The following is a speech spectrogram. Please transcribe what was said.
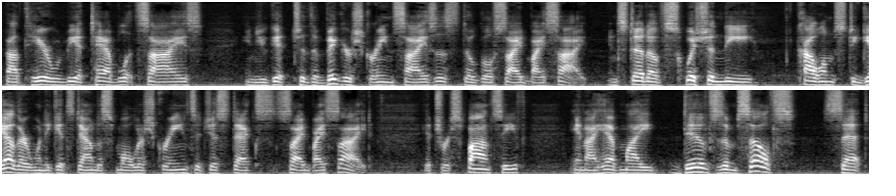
About here would be a tablet size. And you get to the bigger screen sizes, they'll go side by side. Instead of squishing the columns together when it gets down to smaller screens, it just stacks side by side. It's responsive, and I have my divs themselves set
